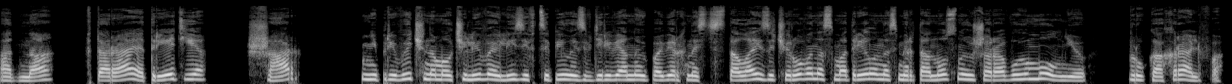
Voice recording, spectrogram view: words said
Одна, вторая, третья. Шар? Непривычно молчаливая Лизи вцепилась в деревянную поверхность стола и зачарованно смотрела на смертоносную шаровую молнию в руках Ральфа.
